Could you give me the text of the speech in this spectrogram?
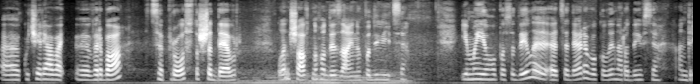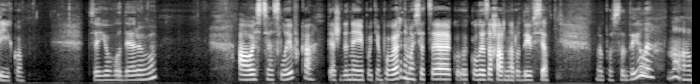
е, кучерява е, верба. Це просто шедевр ландшафтного дизайну. Подивіться. І ми його посадили, е, це дерево, коли народився Андрійко. Це його дерево. А ось ця сливка, теж до неї потім повернемося. Це коли- Захар народився. Ми посадили. Ну, а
